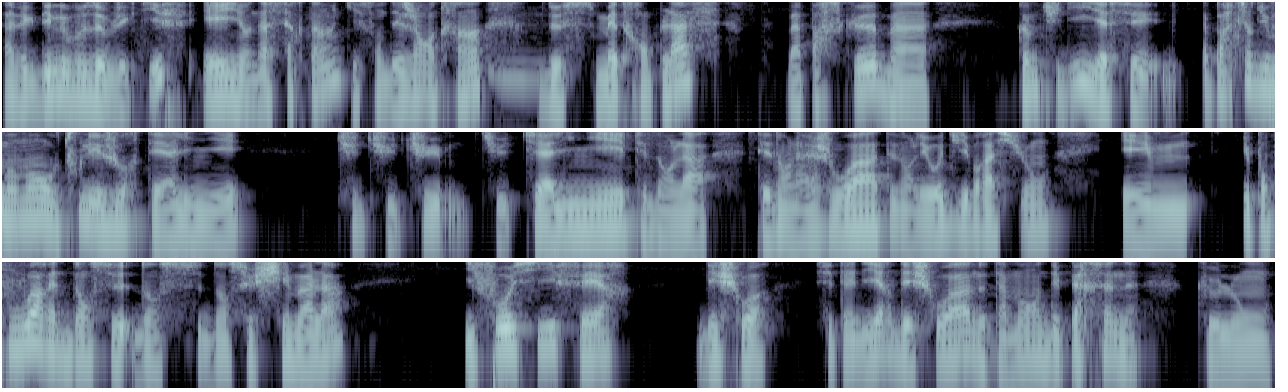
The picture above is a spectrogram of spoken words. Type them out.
avec des nouveaux objectifs. Et il y en a certains qui sont déjà en train mmh. de se mettre en place bah, parce que, bah, comme tu dis, à partir du moment où tous les jours tu es aligné, tu, tu, tu, tu es aligné, tu es, dans la, es dans la joie, tu es dans les hautes vibrations. Et, et pour pouvoir être dans ce, dans ce, dans ce schéma-là, il faut aussi faire des choix, c'est-à-dire des choix notamment des personnes que l'on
